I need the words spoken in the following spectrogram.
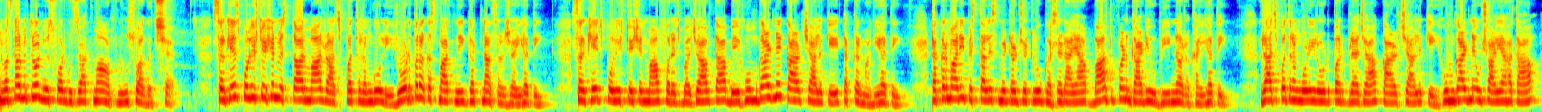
નમસ્કાર મિત્રો ન્યૂઝ ફોર ગુજરાતમાં આપનું સ્વાગત છે. સરખેજ પોલીસ સ્ટેશન વિસ્તારમાં રાજપથ રંગોલી રોડ પર અકસ્માતની ઘટના સર્જાઈ હતી. સરખેજ પોલીસ સ્ટેશનમાં ફરજ બજાવતા બે હોમગાર્ડને કાર ચાલકે ટક્કર મારી હતી. ટક્કર મારી પિસ્તાલીસ મીટર જેટલું ઘસેડાયા બાદ પણ ગાડી ઊભી ન રખાઈ હતી. રાજપથ રંગોળી રોડ પર બ્રજા, કાર ચાલકે હોમગાર્ડને ઉછાળ્યા હતા.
